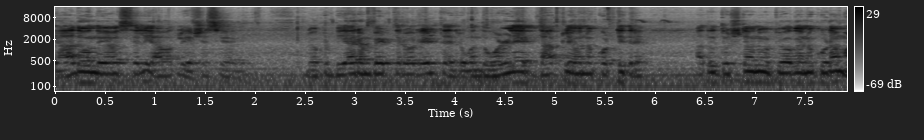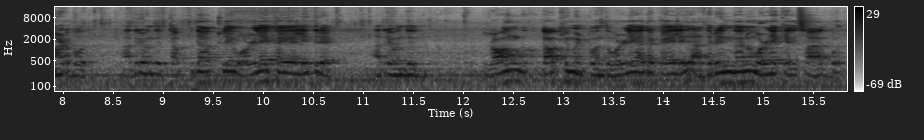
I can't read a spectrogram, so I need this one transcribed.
ಯಾವುದೋ ಒಂದು ವ್ಯವಸ್ಥೆಯಲ್ಲಿ ಯಾವಾಗಲೂ ಯಶಸ್ವಿಯಾಗಿದೆ ಡಾಕ್ಟರ್ ಬಿ ಆರ್ ಅಂಬೇಡ್ಕರ್ ಅವರು ಹೇಳ್ತಾ ಇದ್ರು, ಒಂದು ಒಳ್ಳೆ ದಾಖಲೆಯನ್ನು ಕೊಟ್ಟಿದ್ರೆ ಅದು ದುಷ್ಟನ ಉಪಯೋಗನೂ ಕೂಡ ಮಾಡ್ಬೋದು. ಆದರೆ ಒಂದು ತಪ್ಪು ದಾಖಲೆ ಒಳ್ಳೆ ಕೈಯಲ್ಲಿದ್ರೆ, ಆದರೆ ಒಂದು ರಾಂಗ್ ಡಾಕ್ಯುಮೆಂಟ್ ಒಂದು ಒಳ್ಳೆಯಾದ ಕೈಯಲ್ಲಿದೆ, ಅದರಿಂದನೂ ಒಳ್ಳೆ ಕೆಲಸ ಆಗ್ಬೋದು.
